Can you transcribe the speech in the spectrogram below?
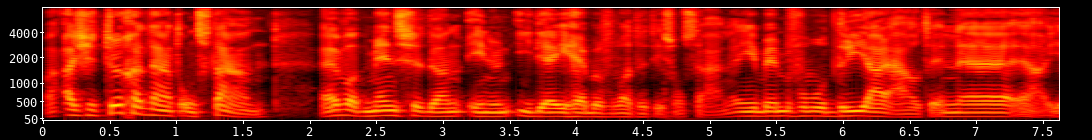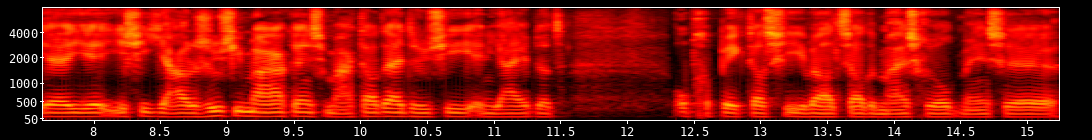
Maar als je terug gaat naar het ontstaan, hè, wat mensen dan in hun idee hebben van wat het is ontstaan. En je bent bijvoorbeeld drie jaar oud en uh, ja, je, je, je ziet je ouders ruzie maken en ze maakt altijd ruzie en jij hebt dat opgepikt. Dan zie je wel, het is altijd mijn schuld. Mensen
